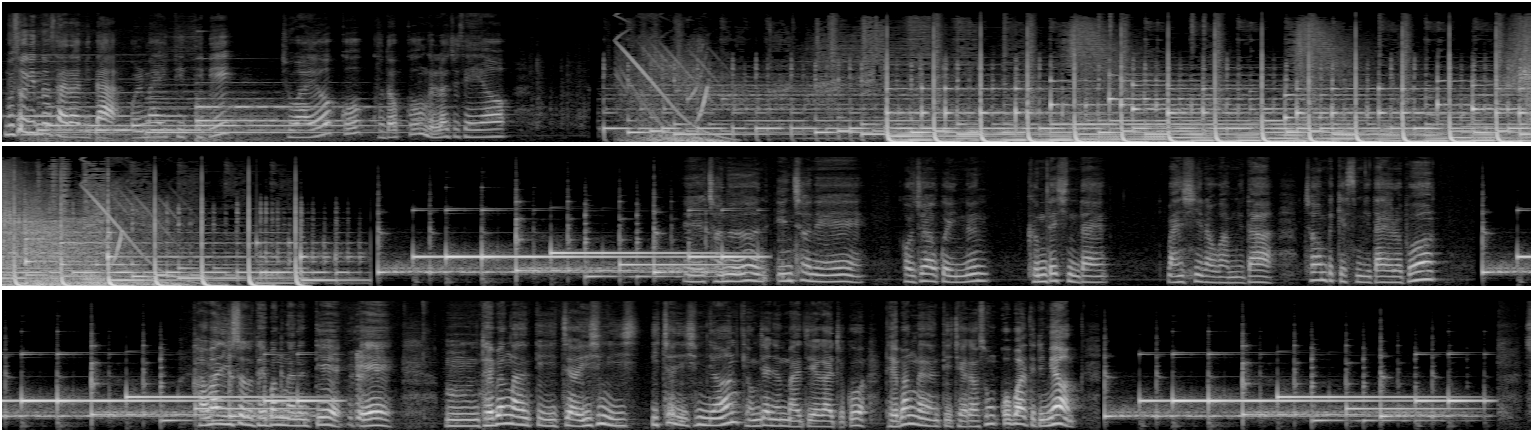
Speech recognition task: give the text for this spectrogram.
무속인도 사람이다. 올마이티 TV 좋아요 꾹 구독 꾹 눌러주세요. 네, 저는 인천에 거주하고 있는 금대신당 만신이라고 합니다. 처음 뵙겠습니다, 여러분. 가만히 있어도 대박 나는 띠에 예. 음, 대박 나는 띠 있죠. 20, 2020년 경자년 맞이해가지고 대박 나는 띠 제가 손 꼽아드리면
